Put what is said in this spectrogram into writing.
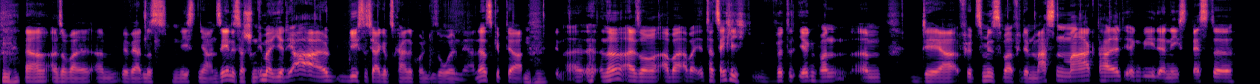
Mhm. Ja, also weil ähm, wir werden das in den nächsten Jahren sehen. Ist ja schon immer hier, ja, nächstes Jahr gibt es keine Konsolen mehr. Ne? Es gibt ja, mhm. äh, ne, also, aber, aber tatsächlich wird irgendwann ähm, der für zumindest mal für den Massenmarkt halt irgendwie der nächstbeste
